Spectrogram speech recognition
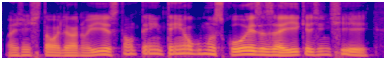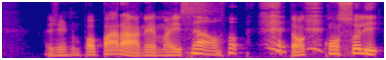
Então a gente está olhando isso. Então tem, tem algumas coisas aí que a gente a gente não pode parar, né? Mas não. Então consoli,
